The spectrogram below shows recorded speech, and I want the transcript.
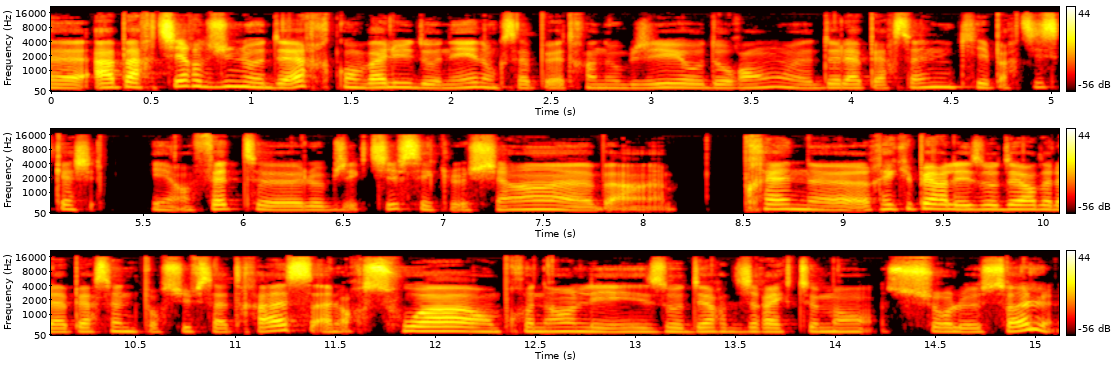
Euh, à partir d'une odeur qu'on va lui donner. Donc ça peut être un objet odorant euh, de la personne qui est partie se cacher. Et en fait, euh, l'objectif, c'est que le chien ben, euh, récupèrent les odeurs de la personne pour suivre sa trace, alors soit en prenant les odeurs directement sur le sol,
